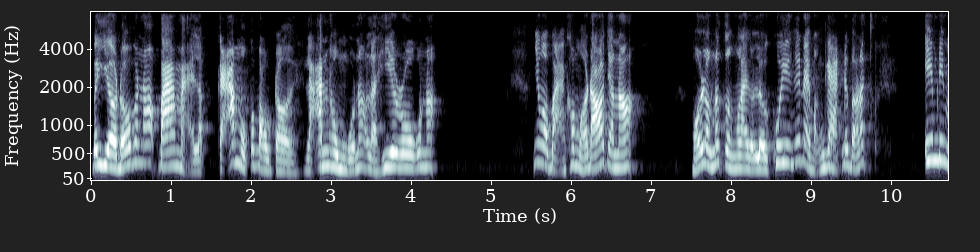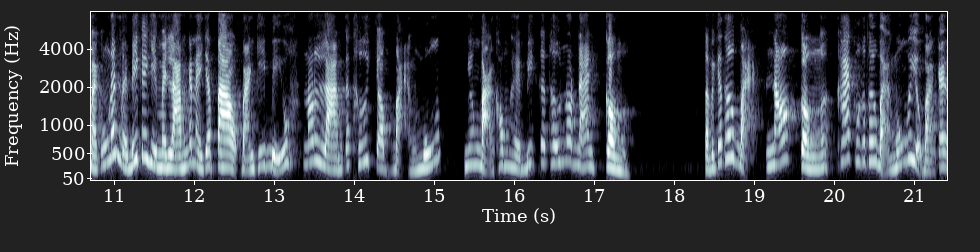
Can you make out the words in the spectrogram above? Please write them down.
bây giờ đối với nó, ba mẹ là cả một cái bầu trời, là anh hùng của nó, là hero của nó nhưng mà bạn không ở đó cho nó. Mỗi lần nó cần lại lời khuyên cái này, bạn gạt để bạn nói, im đi mày cũng nít mày biết cái gì, mày làm cái này cho tao. Bạn chỉ biểu nó làm cái thứ cho bạn muốn, nhưng bạn không hề biết cái thứ nó đang cần. Tại vì cái thứ bạn, nó cần khác với cái thứ bạn muốn. Ví dụ bạn kêu,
